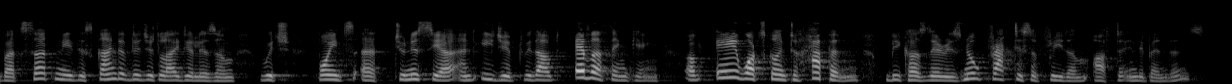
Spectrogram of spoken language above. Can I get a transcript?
but certainly this kind of digital idealism, which points at Tunisia and Egypt without ever thinking of A, what's going to happen because there is no practice of freedom after independence,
